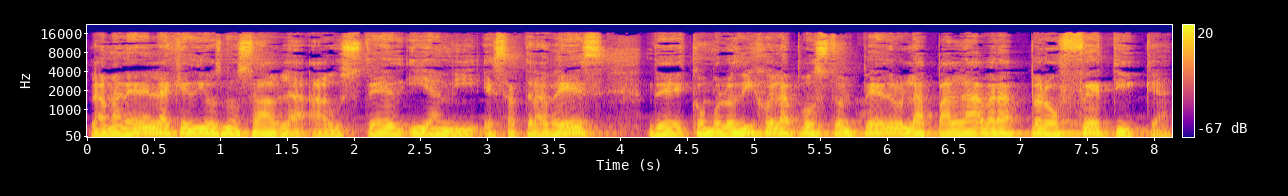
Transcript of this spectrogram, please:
La manera en la que Dios nos habla a usted y a mí es a través de, como lo dijo el apóstol Pedro, la palabra profética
